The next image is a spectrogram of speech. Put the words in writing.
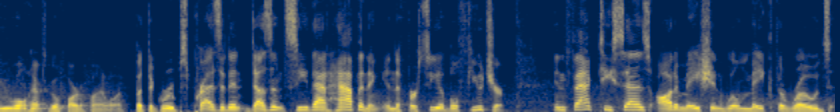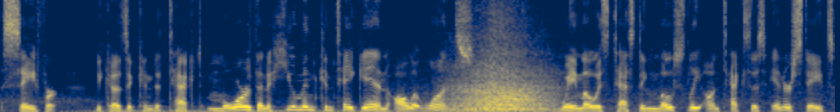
You won't have to go far to find one. But the group's president doesn't see that happening in the foreseeable future. In fact, he says automation will make the roads safer because it can detect more than a human can take in all at once. Waymo is testing mostly on Texas interstates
